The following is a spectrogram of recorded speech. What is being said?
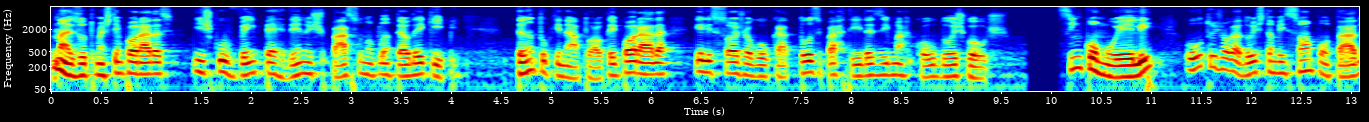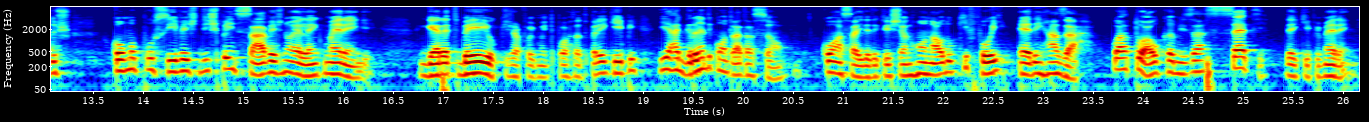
Nas últimas temporadas, Isco vem perdendo espaço no plantel da equipe tanto que na atual temporada ele só jogou 14 partidas e marcou 2 gols. Assim como ele, outros jogadores também são apontados como possíveis dispensáveis no elenco merengue. Gareth Bale, que já foi muito importante para a equipe, e a grande contratação com a saída de Cristiano Ronaldo, que foi Eden Hazard, o atual camisa 7 da equipe merengue.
